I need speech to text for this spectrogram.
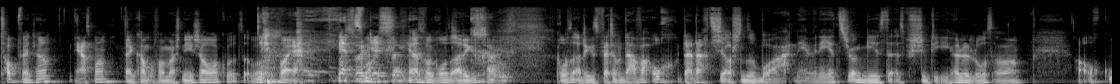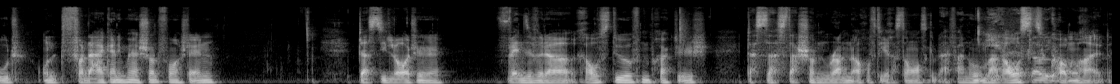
Topwetter. Erstmal, dann kam auf einmal Schneeschauer kurz, aber war erstmal gestern, ne? erstmal großartiges, Krank. Großartiges Wetter und da war auch, da dachte ich auch schon so, boah, nee, wenn du jetzt joggen gehst, da ist bestimmt die Hölle los, aber war auch gut. Und von daher kann ich mir ja schon vorstellen, dass die Leute, wenn sie wieder raus dürfen praktisch, dass das da schon einen Run auch auf die Restaurants gibt, einfach nur um mal Ja, rauszukommen halt.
